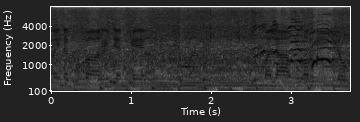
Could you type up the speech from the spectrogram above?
May nagkakwari dyan kaya malabo ang ilog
